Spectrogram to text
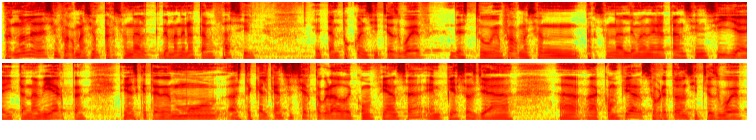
pues no le des información personal de manera tan fácil. Eh, tampoco en sitios web des tu información personal de manera tan sencilla y tan abierta. Tienes que tener hasta que alcances cierto grado de confianza, empiezas ya a, confiar, sobre todo en sitios web.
